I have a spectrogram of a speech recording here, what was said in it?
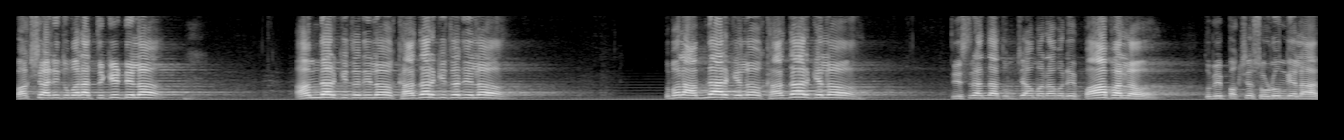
पक्षाने तुम्हाला तिकीट दिलं आमदारकीचं दिलं खासदारकीचं दिलं तुम्हाला आमदार केलं खासदार केलं तिसऱ्यांदा तुमच्या मनामध्ये पाप आलं तुम्ही पक्ष सोडून गेलात.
